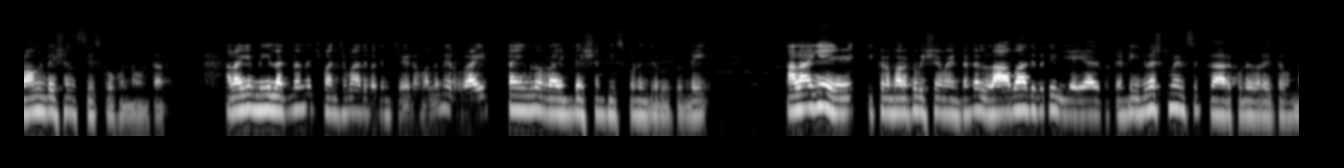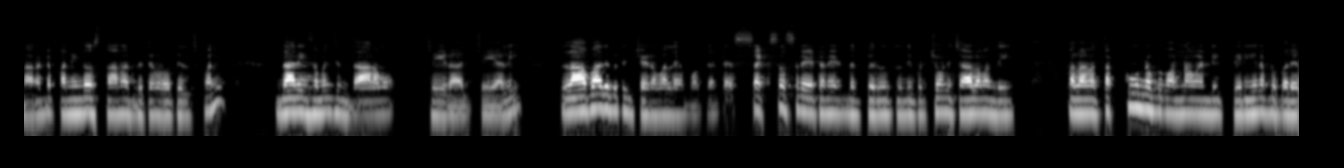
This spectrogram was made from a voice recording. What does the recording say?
రాంగ్ డెసిషన్స్ తీసుకోకుండా ఉంటారు. అలాగే మీ లగ్నం నుంచి పంచమాధిపతిని చేయడం వల్ల మీరు రైట్ టైంలో రైట్ డెసిషన్ తీసుకోవడం జరుగుతుంది. అలాగే ఇక్కడ మరొక విషయం ఏంటంటే లాభాధిపతి వ్యయాధిపతి అంటే ఇన్వెస్ట్మెంట్స్ కారకుడు ఎవరైతే ఉన్నారో అంటే పన్నెండవ స్థానాధిపతి ఎవరో తెలుసుకొని దానికి సంబంధించిన దానము చేయాలి చేయాలి. లాభాధిపతిని చేయడం వల్ల ఏమవుతుందంటే సక్సెస్ రేట్ అనేటువంటిది పెరుగుతుంది. ఇప్పుడు చూడండి చాలామంది పలానా తక్కువ ఉన్నప్పుడు కొన్నామండి పెరిగినప్పుడు భలే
